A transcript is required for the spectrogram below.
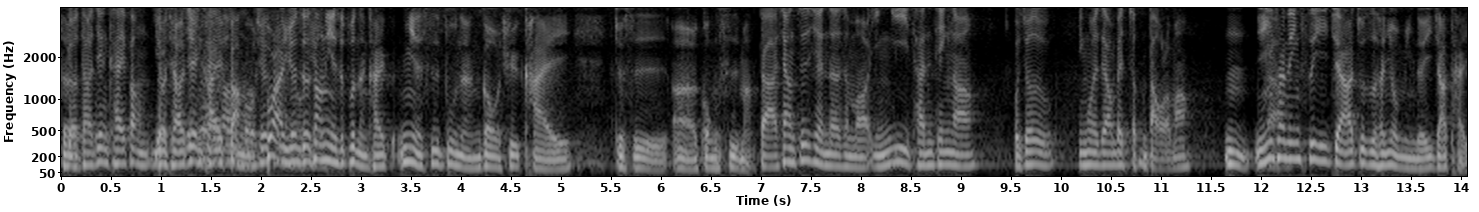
有条件开放，有条件开放，不然原则上你也是不能开，你也是不能够去开，就是呃公司嘛。对啊，像之前的什么银翼餐厅啊，不就因为这样被整倒了吗？嗯，银翼餐厅是一家就是很有名的一家台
